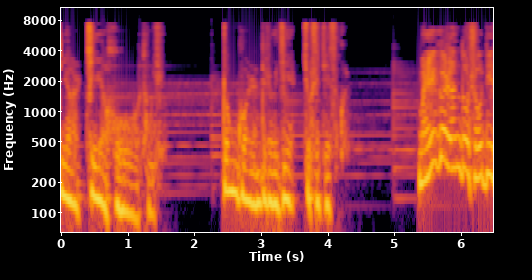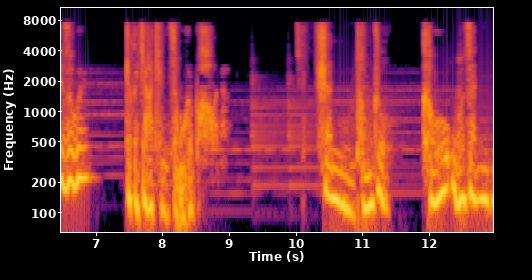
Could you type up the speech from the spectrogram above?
第二，戒和同修，中国人的这个戒就是《弟子规》，每个人都守《弟子规》，这个家庭怎么会不好呢？身同住，口无争，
